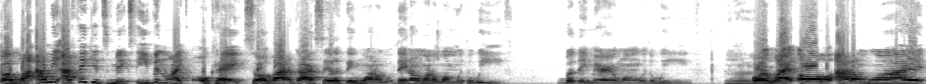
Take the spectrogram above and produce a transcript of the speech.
a lot. I mean, I think it's mixed. Even like okay, so a lot of guys say like they want to they don't want a woman with a weave, but they marry a woman with a weave. Right. Or like, oh, I don't want,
